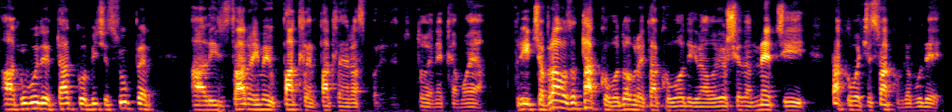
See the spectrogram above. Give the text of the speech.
Ako bude tako, bit će super, ali stvarno imaju paklen, paklen raspored. Eto, to je neka moja priča. Bravo za Takovo, dobro je Takovo odigralo još jedan meč i tako će svakom da bude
